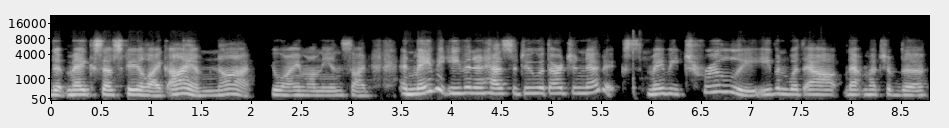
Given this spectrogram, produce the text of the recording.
that makes us feel like I am not who I am on the inside. And maybe even it has to do with our genetics. Maybe truly, even without that much of the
